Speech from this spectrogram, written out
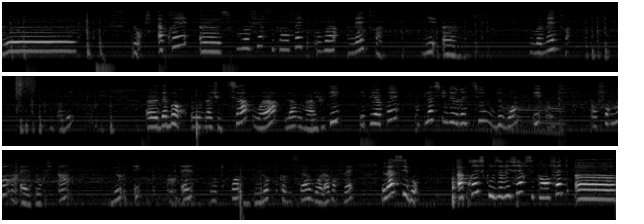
euh, donc après, ce qu'on va faire, c'est qu'en fait, on va mettre des, on va mettre, attendez, d'abord on ajoute ça, voilà, là on a ajouté, et puis après on place une redstone devant et en, en formant un L, donc 1, 2 et un L en 3 blocs comme ça, voilà, parfait. Là c'est bon. Après ce que vous allez faire, c'est qu'en fait, euh,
